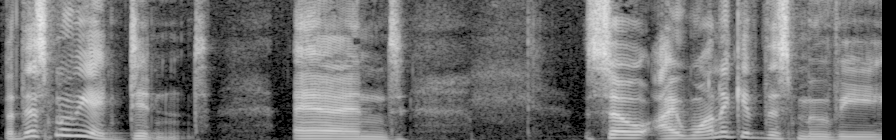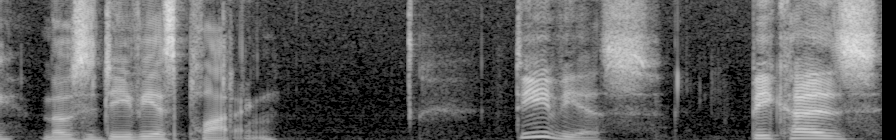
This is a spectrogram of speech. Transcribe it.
But this movie I didn't, and so I want to give this movie most devious plotting. devious because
